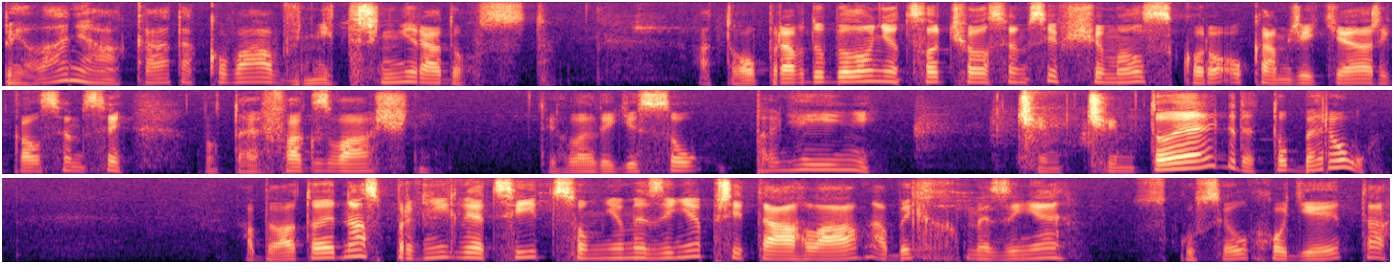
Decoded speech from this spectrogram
byla nějaká taková vnitřní radost. A to opravdu bylo něco, čeho jsem si všiml skoro okamžitě a říkal jsem si, no to je fakt zvláštní. Tyhle lidi jsou úplně jiní. Čím, čím to je, kde to berou? A byla to jedna z prvních věcí, co mě mezi ně přitáhla, abych mezi ně zkusil chodit a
